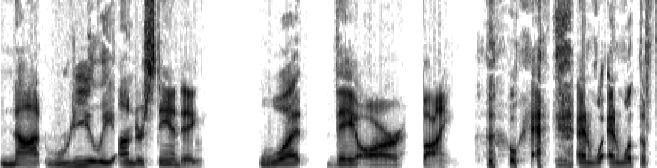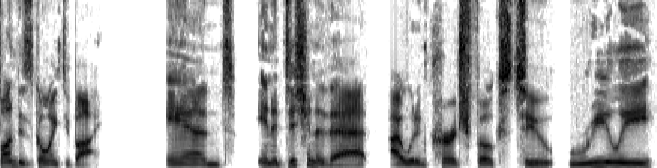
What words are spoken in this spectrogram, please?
not really understanding what they are buying and and what the fund is going to buy. And in addition to that, I would encourage folks to really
